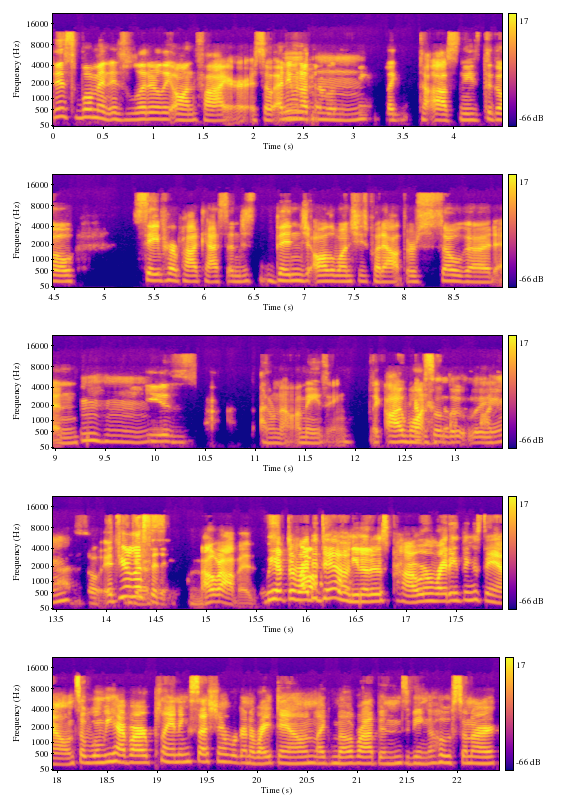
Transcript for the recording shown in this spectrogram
This woman is literally on fire. So anyone out there listening, like to us needs to go save her podcast and just binge all the ones she's put out. They're so good and hmm she is I don't know, amazing. Like I want her to be on the Absolutely. podcast. So if you're Yes. listening, Mel Robbins. we have to write Oh. it down. You know, there's power in writing things down. So when we have our planning session, we're gonna write down like Mel Robbins being a host on our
